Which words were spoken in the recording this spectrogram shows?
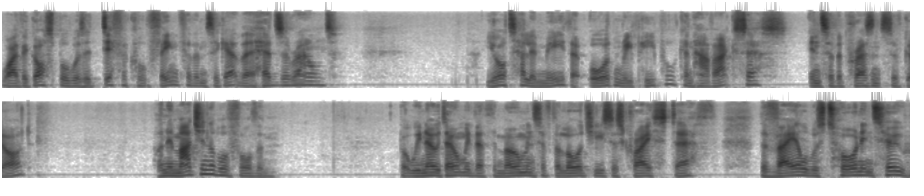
why the gospel was a difficult thing for them to get their heads around. You're telling me that ordinary people can have access into the presence of God? Unimaginable for them. But we know, don't we, that the moment of the Lord Jesus Christ's death, the veil was torn in two,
